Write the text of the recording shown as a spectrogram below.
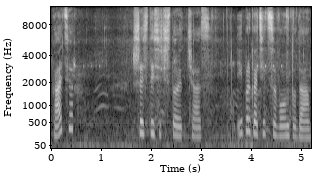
катер. 6 тысяч стоит час. И прокатиться вон туда.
